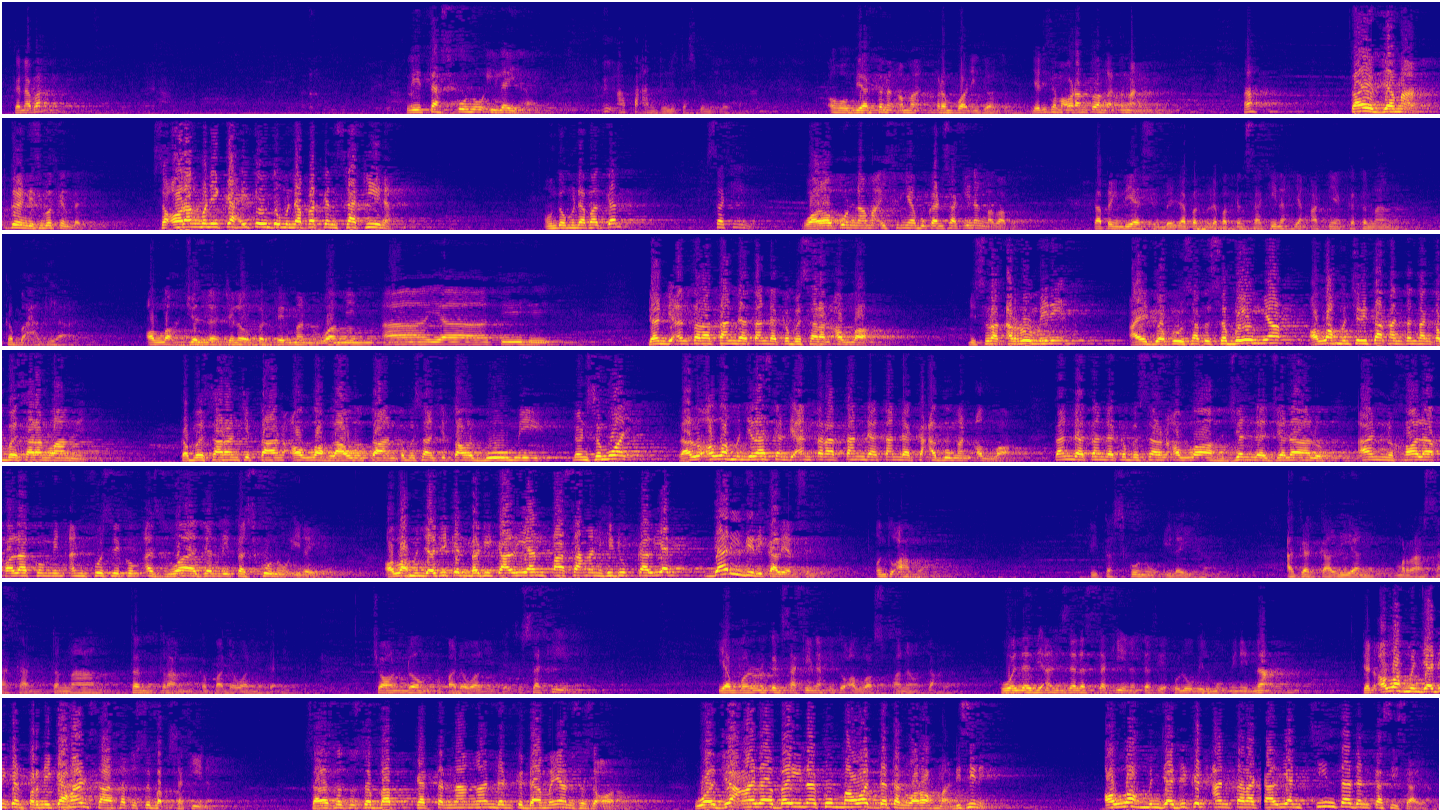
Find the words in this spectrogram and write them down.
Kenapa? Litas kunu ilaiha apaan tuh litas kunu ilaiha Oh biar tenang sama perempuan itu antum. Jadi sama orang tua nggak tenang antum. Hah? Taib jamaah itu yang disebutkan tadi. Seorang menikah itu untuk mendapatkan sakinah. Untuk mendapatkan sakinah. Walaupun nama istrinya bukan sakinah nggak apa-apa. Tapi dia dapat mendapatkan sakinah yang artinya ketenangan, kebahagiaan. Allah Jalla Jalla berfirman, "Wa min ayatihi" Dan di antara tanda-tanda kebesaran Allah di surat Ar-Rum ini ayat 21 sebelumnya Allah menceritakan tentang kebesaran langit. Kebesaran ciptaan Allah lautan, kebesaran ciptaan bumi dan semuanya. Lalu Allah menjelaskan di antara tanda-tanda keagungan Allah. Tanda-tanda kebesaran Allah Jalla Jalaluh an khalaqalakum min anfusikum azwajan litaskunu ilaiha. Allah menjadikan bagi kalian pasangan hidup kalian dari diri kalian sendiri. Untuk apa? Litaskunu ilaiha agar kalian merasakan tenang, tentram kepada wanita itu. Condong kepada wanita itu sakinah. Yang menurunkan sakinah itu Allah Subhanahu wa taala. Huwa alladhi anzala as-sakinata fi qulubil mu'minin. Nah. Dan Allah menjadikan pernikahan salah satu sebab sakinah. Salah satu sebab ketenangan dan kedamaian seseorang. Wa ja'ala bainakum mawaddatan wa rahmah. Di sini Allah menjadikan antara kalian cinta dan kasih sayang.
